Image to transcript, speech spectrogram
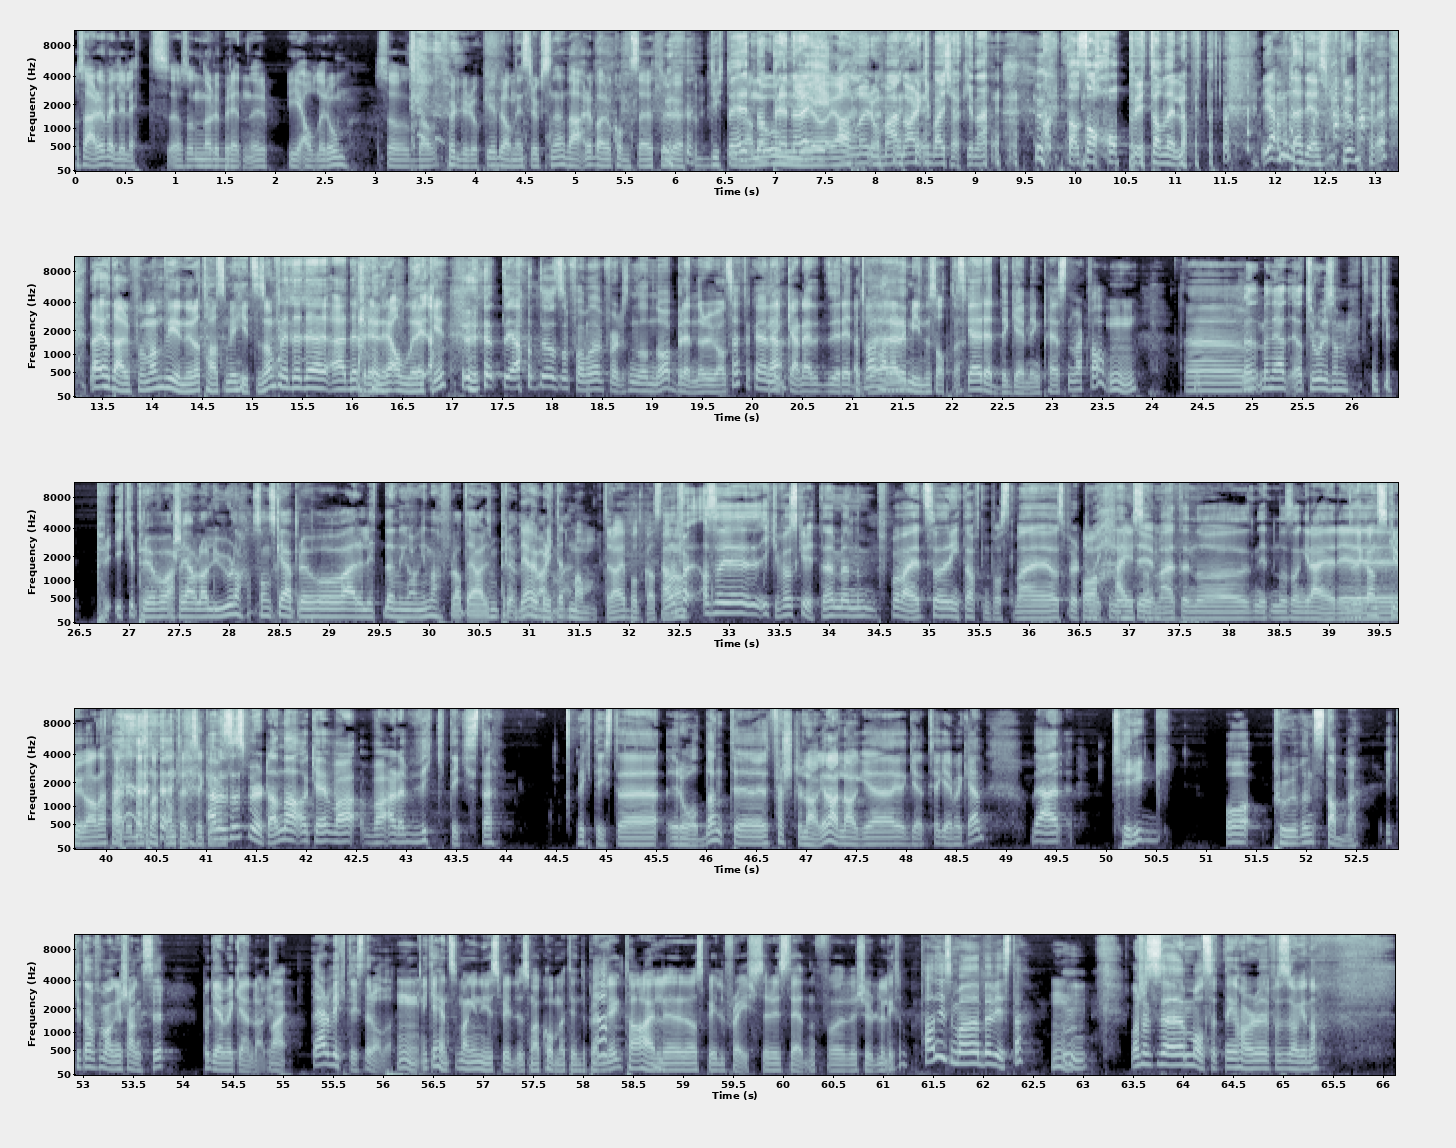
Og så er det jo veldig lett altså, når det brenner i alle rom. Så da følger du ikke branninstruksene. Da er det bare å komme seg ut og løpe, dytte unna noen unger. nå brenner det i ja. alle rom her, nå er det ikke bare kjøkkenet. Ta så Hopp ut av det loftet. ja, men det er det som er problemet. Det er jo derfor man begynner å ta så mye hits og sånn, fordi det, det, er, det brenner i alle rekker. ja, du, og så får man den følelsen sånn nå brenner det uansett. Da kan jeg like gjerne redde Vet du hva, her er det minus åtte. Skal jeg redde gaming-PC-en, i hvert fall. Mm. Uh, Men, men jeg, jeg tror liksom Ikke ikke prøv å være så jævla lur, da. Sånn skal jeg prøve å være litt denne gangen, da. For at jeg har liksom prøvd Det har å jo være blitt et sånn mantra i podkasten Ja, for, altså, ikke for å skryte, men på vei hit så ringte Aftenposten meg og spurte om de kunne intervjue meg til noe, noe sånne greier i Dere kan skru av, han er ferdig med å snakke om 30 Ja, men så spurte han da Ok, hva, hva er det viktigste Viktigste rådet til første laget da Laget til Game Week 1 Det er trygg og proven stabbe Ikke ta for mange sjanser på Game Week 1-laget Det er det viktigste rådet Mm, ikke hent så mange nye spillere som har kommet inn til Premier League. Ta heller og spill Fraser istedenfor Schuller, liksom. Ta de som har bevist det mm. Hva slags eh, målsetning har du for sesongen da?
